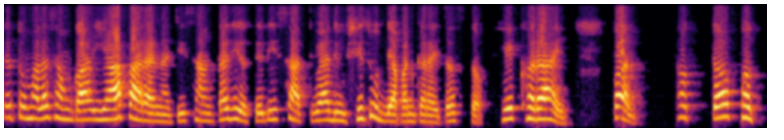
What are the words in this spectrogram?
तर तुम्हाला सांगू का या पारायणाची सांगता जी असते ती सातव्या दिवशीच उद्यापन करायचं असतं. हे खरं आहे. पण फक्त फक्त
